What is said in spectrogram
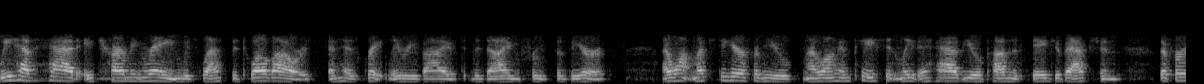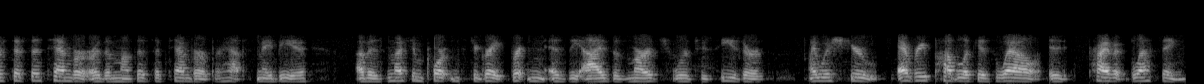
We have had a charming rain which lasted twelve hours and has greatly revived the dying fruits of the earth. I want much to hear from you. I long impatiently to have you upon the stage of action. The first of September or the month of September perhaps may be of as much importance to Great Britain as the Ides of March were to Caesar. I wish you every public as well as private blessing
